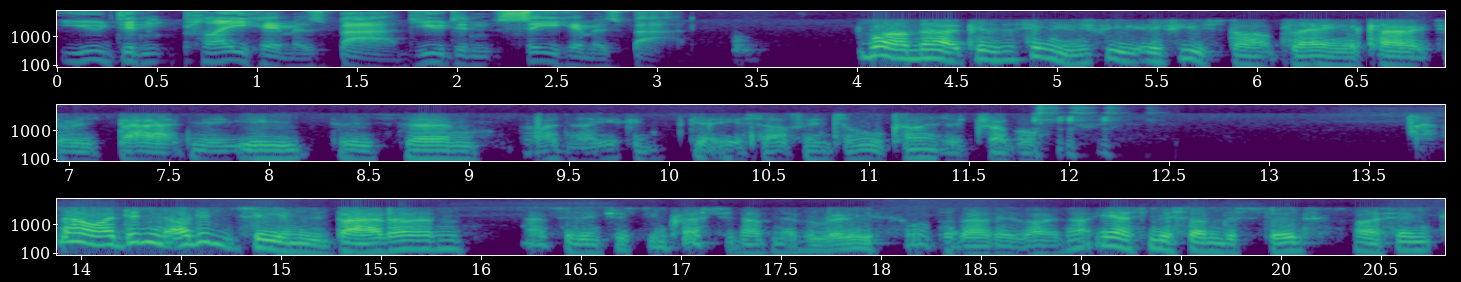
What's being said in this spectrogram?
you didn't play him as bad. You didn't see him as bad. Well, no, because the thing is, if you if you start playing a character as bad, you, you there's um, I don't know, you can get yourself into all kinds of trouble. no, I didn't. I didn't see him as bad. Um, that's an interesting question. I've never really thought about it like that. Yes, misunderstood. I think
